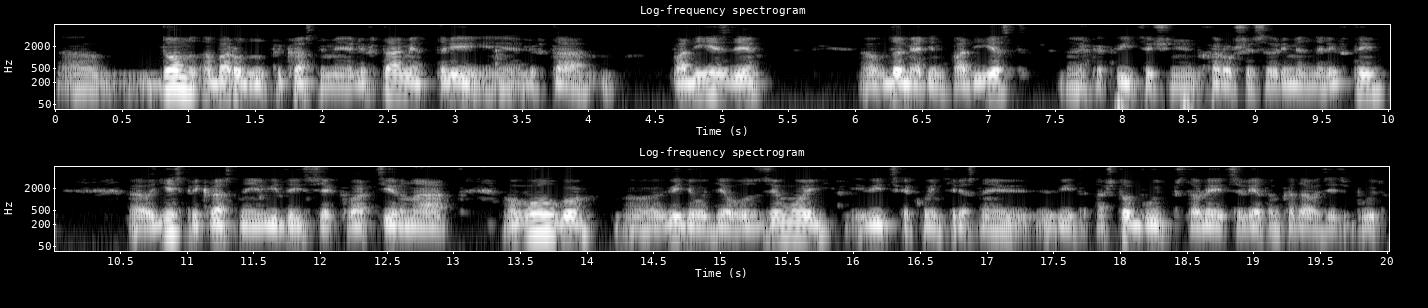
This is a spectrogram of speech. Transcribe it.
Дом оборудован прекрасными лифтами. Три э, лифта в подъезде. В доме один подъезд. Э, как видите, очень хорошие современные лифты. Есть прекрасные виды из всех квартир на Волгу. Видео делал зимой. Видите, какой интересный вид. А что будет, представляете, летом, когда вот здесь будет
